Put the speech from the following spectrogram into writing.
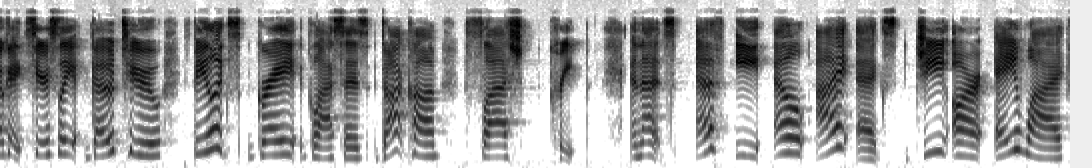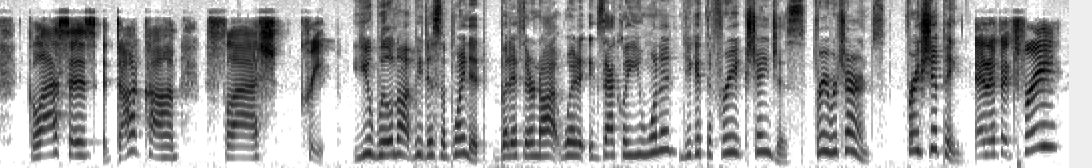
okay, seriously, go to felixgrayglasses.com slash creep. And that's F E L I X G R A Y glasses.com slash creep. You will not be disappointed, but if they're not what exactly you wanted, you get the free exchanges, free returns, free shipping. And if it's free,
